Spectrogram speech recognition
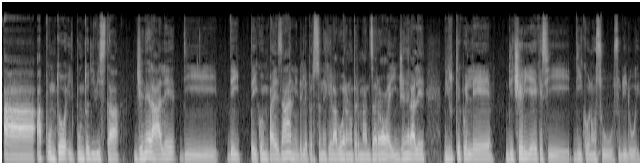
a appunto il punto di vista generale di, dei, dei compaesani, delle persone che lavorano per Mazzarò e in generale di tutte quelle dicerie che si dicono su, su di lui.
